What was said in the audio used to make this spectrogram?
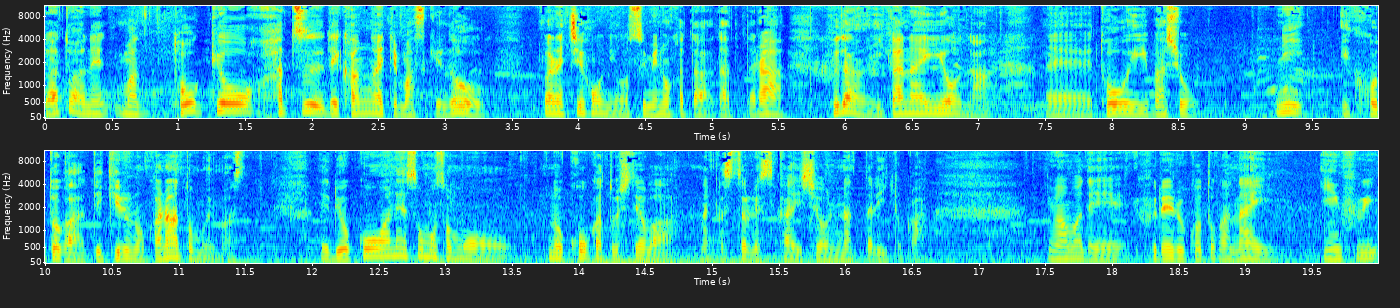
であとはね、まあ、東京発で考えてますけど僕はね地方にお住みの方だったら普段行かないような、えー、遠い場所に行くことができるのかなと思います。で旅行はねそもそもの効果としてはなんかストレス解消になったりとか今まで触れることがないインフイ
